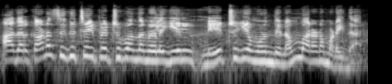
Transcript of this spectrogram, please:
அதற்கான சிகிச்சை பெற்று வந்த நிலையில் நேற்றைய முன்தினம் மரணமடைந்தார்.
